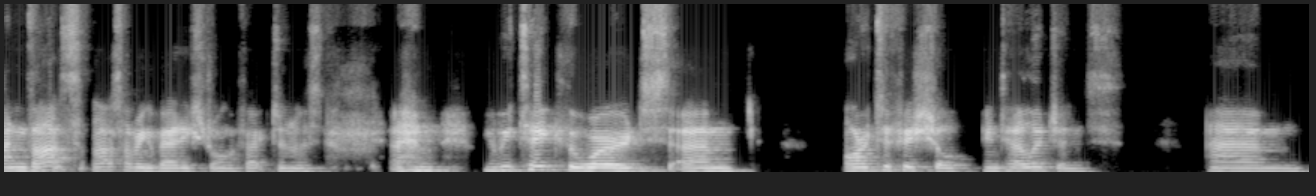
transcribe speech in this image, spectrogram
and that's that's having a very strong effect on us um, we take the words um, artificial intelligence um,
